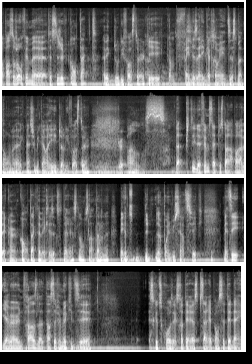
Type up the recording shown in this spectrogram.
repense toujours au film. euh, T'as déjà vu Contact avec Jodie Foster, qui est comme fin des années 90, mettons, là, avec Matthew McConaughey et Jodie Foster? Je pense. Puis tu sais, le film, c'était plus par rapport avec un contact avec les extraterrestres, là, on s'entend, là, mais du- du- d'un point de vue scientifique. Mais tu sais, il y avait une phrase là, dans ce film-là qui disait Est-ce que tu crois aux extraterrestres Puis sa réponse était Ben,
